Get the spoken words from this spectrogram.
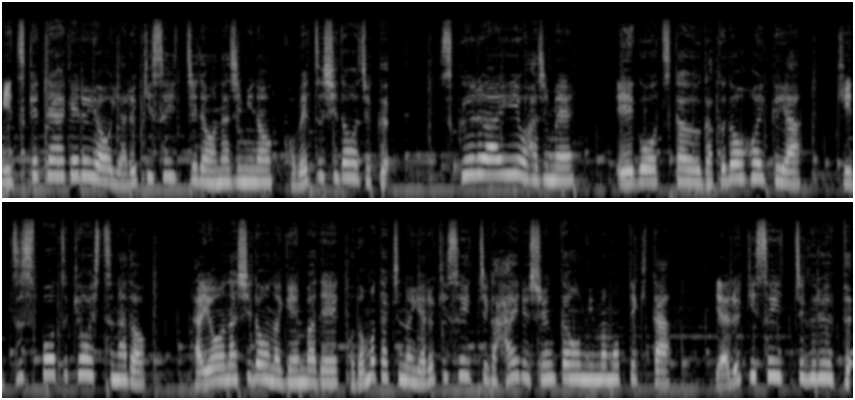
見つけてあげるよやる気スイッチでおなじみの個別指導塾。スクール IE をはじめ英語を使う学童保育やキッズスポーツ教室など多様な指導の現場で子どもたちのやる気スイッチが入る瞬間を見守ってきたやる気スイッチグループ。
